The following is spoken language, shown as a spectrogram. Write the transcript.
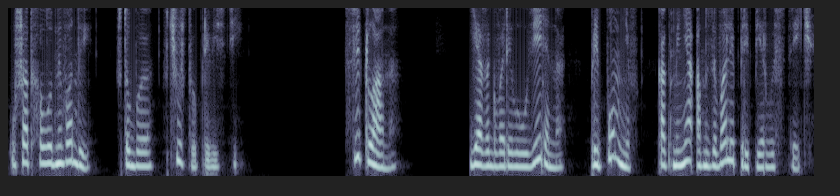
ушат холодной воды, чтобы в чувство привести. Светлана. Я заговорила уверенно, припомнив, как меня обзывали при первой встрече.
